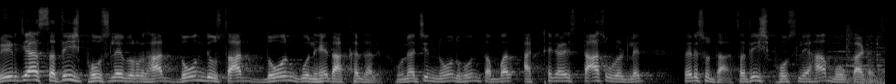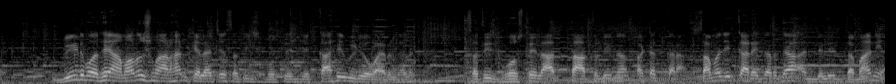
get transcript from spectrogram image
बीडच्या सतीश भोसले विरोधात दोन दिवसात दोन गुन्हे दाखल झालेत. गुन्ह्याची नोंद होऊन तब्बल अठ्ठेचाळीस तास उलटलेत तरीसुद्धा सतीश भोसले हा मोकाटच आहे. बीडमध्ये अमानुष मारहाण केल्याचे सतीश भोसलेंचे काही व्हिडिओ व्हायरल झाले सतीश भोसलेला तातडीनं अटक करा. सामाजिक कार्यकर्त्या अंजली दमानिया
